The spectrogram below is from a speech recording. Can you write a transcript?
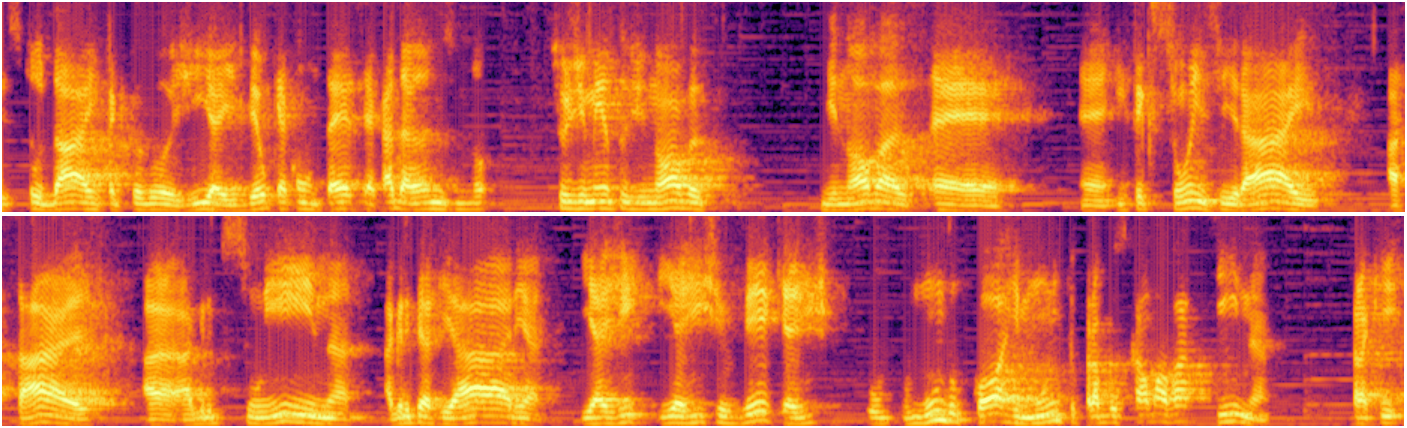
estudar infectologia e ver o que acontece a cada ano, surgimento de novas, de novas é, é, infecções virais, a SARS, a, a, gripe suína, a gripe aviária, e a gente, e a gente vê que a gente, o, o mundo corre muito para buscar uma vacina, para que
